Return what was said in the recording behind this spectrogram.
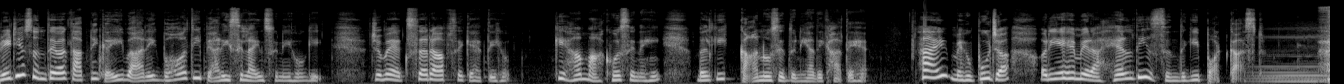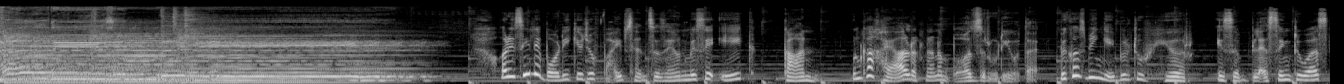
रेडियो सुनते वक्त आपने कई बार एक बहुत ही प्यारी सी लाइन सुनी होगी जो मैं अक्सर आपसे कहती हूँ कि हम आँखों से नहीं बल्कि कानों से दुनिया दिखाते हैं। हाय मैं हूँ पूजा और ये है मेरा हेल्दी ज़िंदगी पॉडकास्ट और इसीलिए बॉडी के जो फाइव सेंसेस हैं उनमें से एक कान उनका ख्याल रखना ना बहुत ज़रूरी होता है। Because being able to hear is a blessing to us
